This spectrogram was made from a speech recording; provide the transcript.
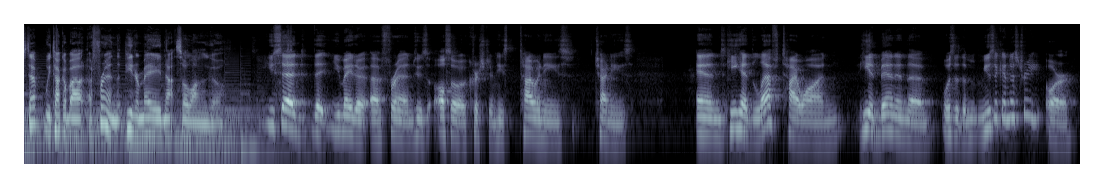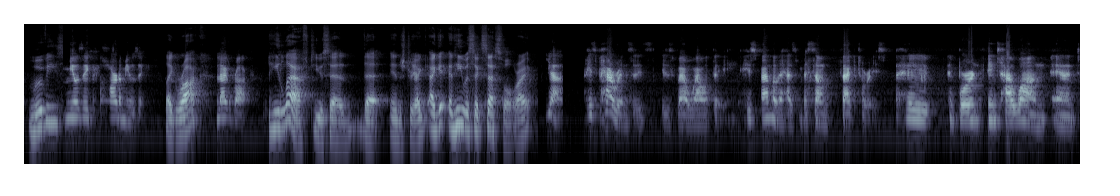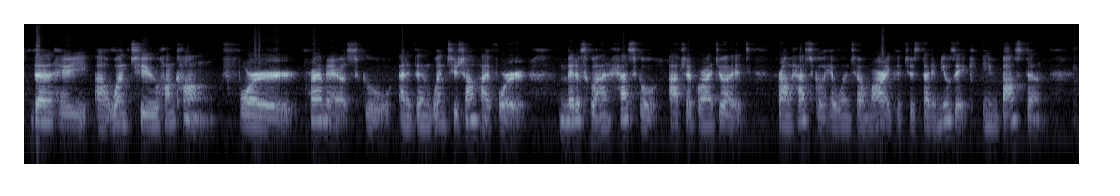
Next up, we talk about a friend that Peter made not so long ago. You said that you made a, a friend who's also a Christian. He's Taiwanese, Chinese. And he had left Taiwan. He had been in the, was it the music industry or movies? Music, hard music, Like rock? like rock. He left, you said, that industry. I, I get, and he was successful, right? Yeah, his parents is, is very wealthy. His family has some factories. He born in Taiwan and then he uh, went to Hong Kong for primary school and then went to Shanghai for middle school and high school. After graduate from high school, he went to America to study music in Boston.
